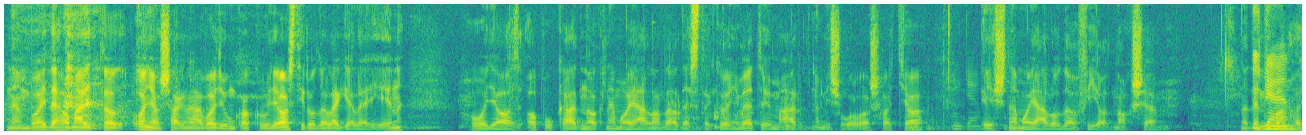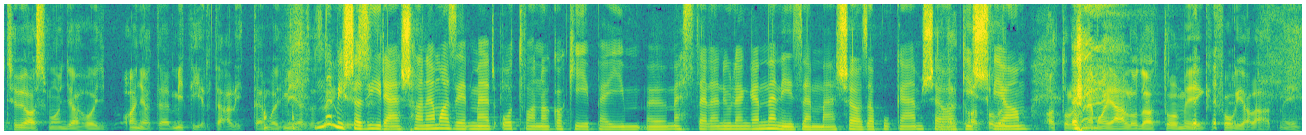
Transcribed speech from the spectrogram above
nem baj, de ha már itt az anyaságnál vagyunk, akkor ugye azt írod a legelején, hogy az apukádnak nem ajánlod ezt a könyvet, ő már nem is olvashatja, Igen. és nem ajánlod a fiadnak sem. Na de Igen. mi van, ha ő azt mondja, hogy anya, te mit írtál itt, vagy mi ez az Nem egész? is az írás, hanem azért, mert ott vannak a képeim mesztelenül engem, ne nézem már se az apukám, se de a kisfiam. Attól, hogy, attól, hogy nem ajánlod, attól még fogja látni.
